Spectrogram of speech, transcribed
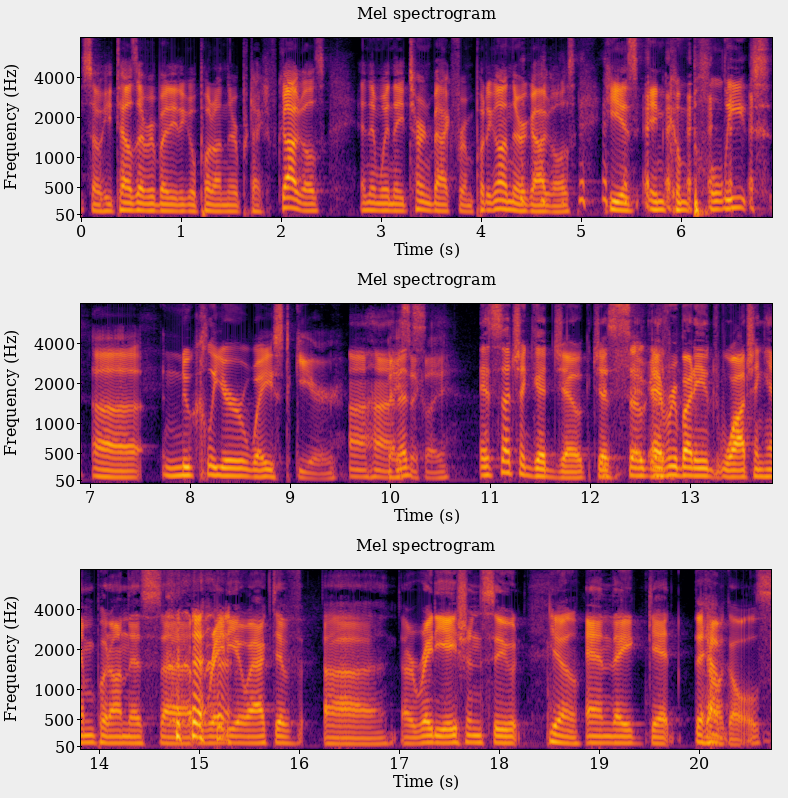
So he tells everybody to go put on their protective goggles, and then when they turn back from putting on their goggles, he is in complete uh, nuclear waste gear. Uh-huh, that's- basically. It's such a good joke. Just so good. everybody watching him put on this uh, radioactive uh, or radiation suit, Yeah, and they get they goggles. have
